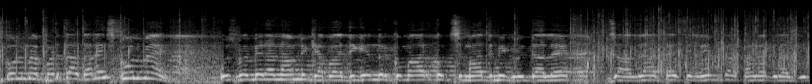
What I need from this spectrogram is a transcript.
स्कूल में पढ़ता था ना, स्कूल में, उस पर मेरा नाम लिखा हुआ दिगेंद्र कुमार उच्च माध्यमिक विद्यालय जालरा तहसील का थाना जिला जीत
